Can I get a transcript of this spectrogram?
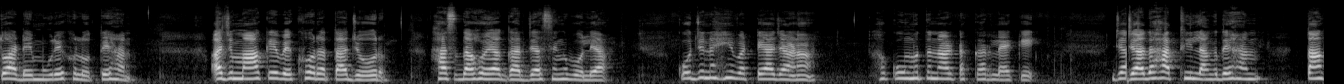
ਤੁਹਾਡੇ ਮੂਰੇ ਖਲੋਤੇ ਹਨ। ਅਜਮਾ ਕੇ ਵੇਖੋ ਰਤਾ ਜੋਰ। ਹੱਸਦਾ ਹੋਇਆ ਗਰਜਾ ਸਿੰਘ ਬੋਲਿਆ, ਕੁਝ ਨਹੀਂ ਵਟਿਆ ਜਾਣਾ। ਹਕੂਮਤ ਨਾਲ ਟੱਕਰ ਲੈ ਕੇ। ਜ- ਜਦ ਹਾਥੀ ਲੰਘਦੇ ਹਨ, ਤਾਂ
